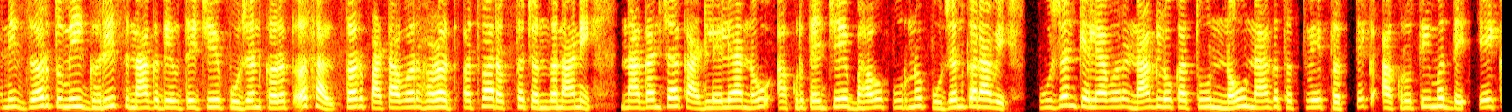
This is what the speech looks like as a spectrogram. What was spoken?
आणि जर तुम्ही घरीच नागदेवतेचे पूजन करत असाल तर पाटावर हळद अथवा रक्तचंदनाने नागांच्या काढलेल्या नऊ आकृत्यांचे भावपूर्ण पूजन करावे. पूजन केल्यावर नागलोकातून नऊ नागतत्वे प्रत्येक आकृतीमध्ये एक.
